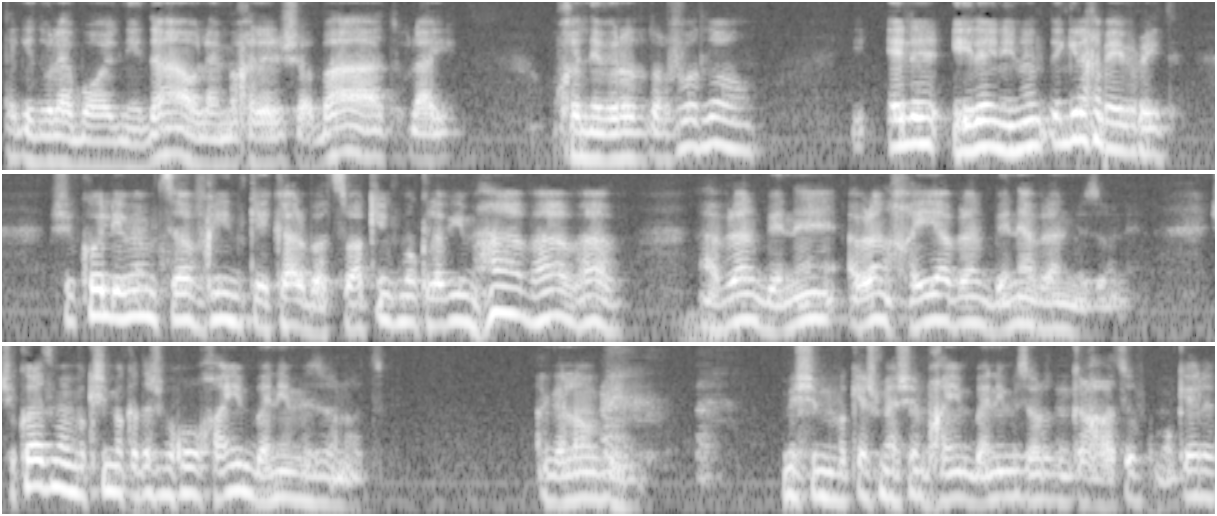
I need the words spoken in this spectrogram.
תגיד אולי בועל נידה, אולי מחלל שבת, אולי אוכל נבלות וטרפות, לא. אלה אילן אינון, אני אגיד לכם בעברית, שכל ימי מצווחין ככלבה, צועקים כמו כלבים, הב, הב, הב. אבלן בני, אבלן חיי, אבלן בני, אבלן מזונה. שכל הזמן מבקשים מהקדוש ברוך הוא חיים, בנים, מזונות. רגע, לא מבין. מי שמבקש מהשם חיים, בנים, מזונות, נקרא רצוף כמו כלב.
